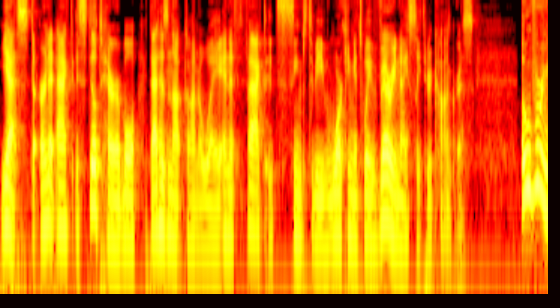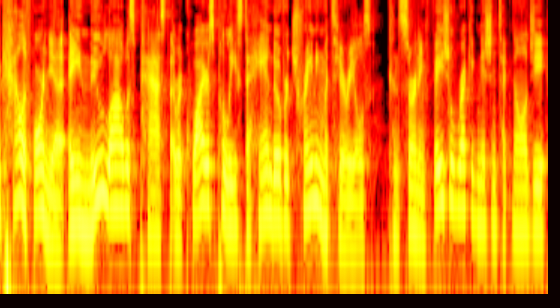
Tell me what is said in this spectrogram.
yes, the Earn It Act is still terrible. That has not gone away. And in fact, it seems to be working its way very nicely through Congress. Over in California, a new law was passed that requires police to hand over training materials concerning facial recognition technology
